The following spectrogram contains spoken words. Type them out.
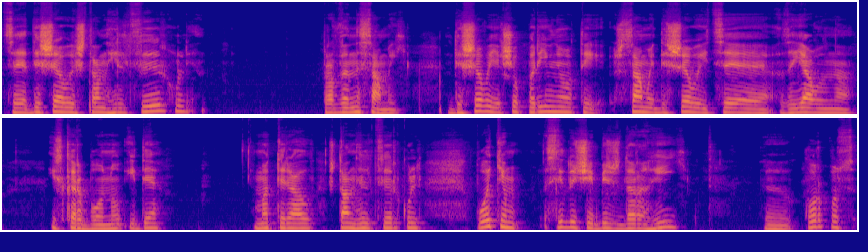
Це дешевий штангель-циркуль. Правда, не самий дешевий, якщо порівнювати, самий дешевий це заявлено із карбону іде матеріал штангель-циркуль. Потім слідуючий більш дорогий е, корпус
